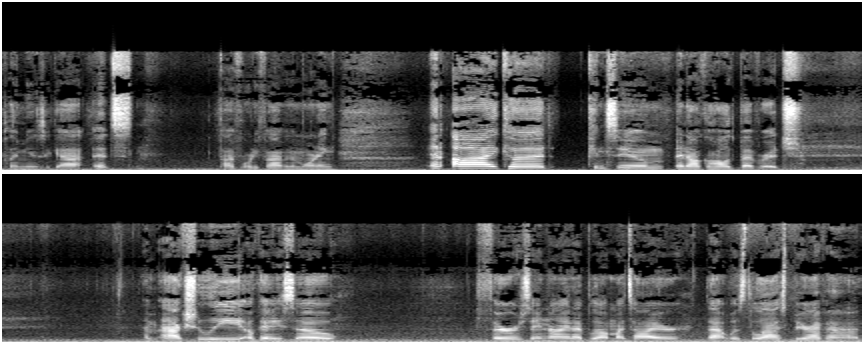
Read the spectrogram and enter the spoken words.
play music at. It's 5:45 in the morning, and I could consume an alcoholic beverage. I'm actually okay, so Thursday night I blew out my tire. That was the last beer I've had.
